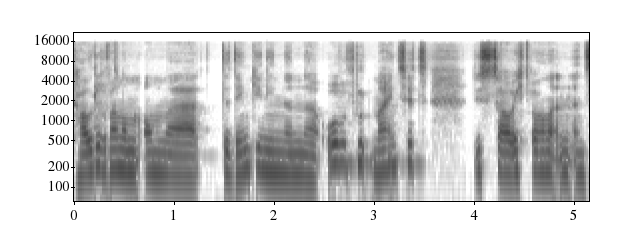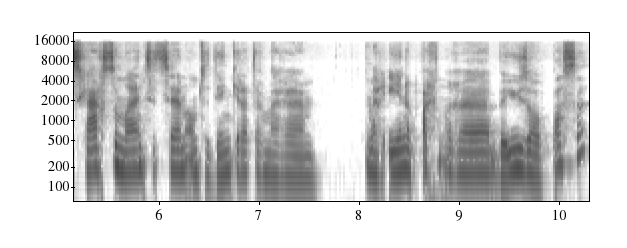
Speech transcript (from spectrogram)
hou ervan om, om uh, te denken in een uh, overvloed mindset. Dus het zou echt wel een, een schaarste mindset zijn om te denken dat er maar, uh, maar ene partner bij u zou passen.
